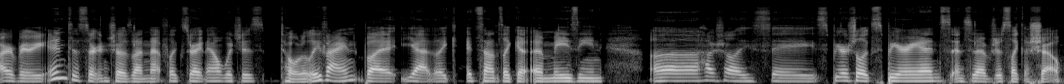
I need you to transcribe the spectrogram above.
are very into certain shows on Netflix right now, which is totally fine. But yeah, like it sounds like an amazing. Uh, how shall I say spiritual experience instead of just like a show.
